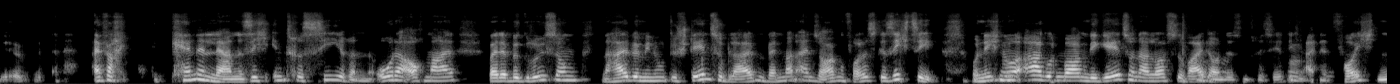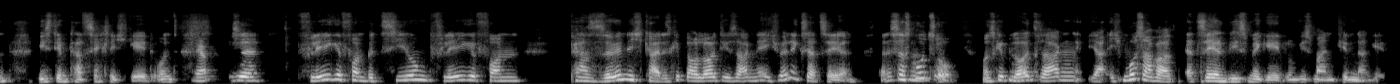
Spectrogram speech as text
Äh, einfach kennenlernen, sich interessieren oder auch mal bei der Begrüßung eine halbe Minute stehen zu bleiben, wenn man ein sorgenvolles Gesicht sieht. Und nicht nur, ah, guten Morgen, wie geht's? Und dann läufst du weiter und es interessiert dich einen Feuchten, wie es dem tatsächlich geht. Und ja. diese Pflege von Beziehung, Pflege von Persönlichkeit. Es gibt auch Leute, die sagen, nee, ich will nichts erzählen. Dann ist das gut so. Und es gibt Leute, die sagen, ja, ich muss aber erzählen, wie es mir geht und wie es meinen Kindern geht.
